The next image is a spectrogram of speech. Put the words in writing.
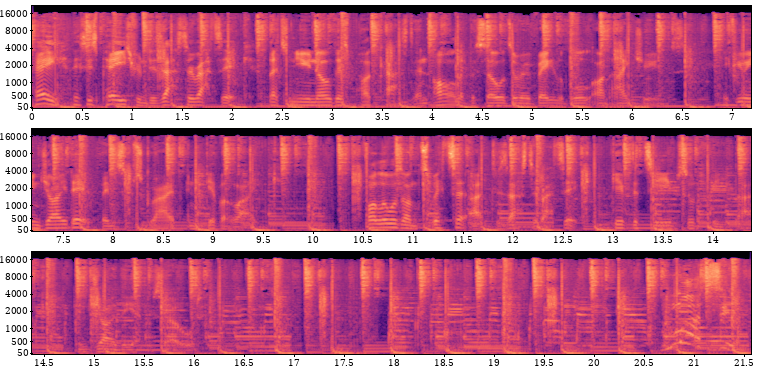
Hey, this is Paige from Disaster Attic, letting you know this podcast and all episodes are available on iTunes. If you enjoyed it, then subscribe and give a like. Follow us on Twitter at Disaster Attic, give the team some feedback. Enjoy the episode. Massive!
